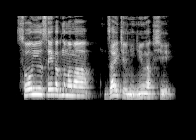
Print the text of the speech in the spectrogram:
そういう性格のまま在中に入学し、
